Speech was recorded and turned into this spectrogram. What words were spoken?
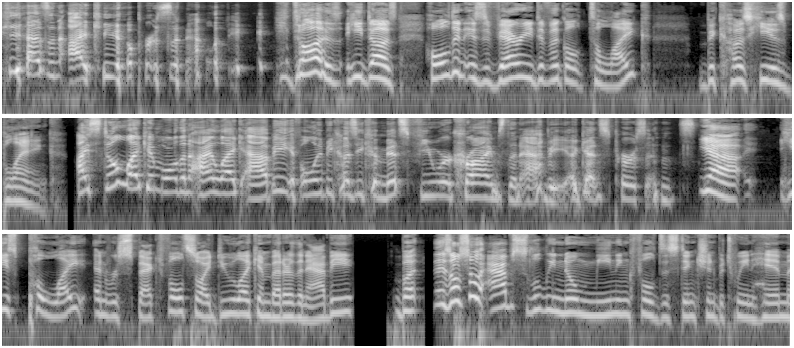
He has an IKEA personality. He does. He does. Holden is very difficult to like because he is blank. I still like him more than I like Abby, if only because he commits fewer crimes than Abby against persons. Yeah, he's polite and respectful, so I do like him better than Abby. But there's also absolutely no meaningful distinction between him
